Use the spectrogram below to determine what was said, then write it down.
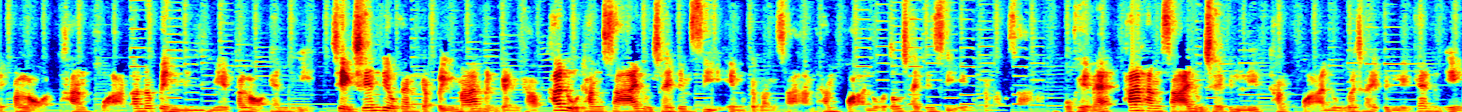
ตรประหลอด ทางขวาก็ต้องเป็นมิลลิเมตรประหลอดแค่นั้นเองเช่นเช่นเดียวกันกับปริมาตรเหมือนกันครับ ถ้าหนูทางซ้ายหนูใช้เป็น cm กำลังสามทางขวาหนูก็ต้องใช้เป็น cm กำลังสามโอเคไหมถ้าทางซ้ายหนูใช้เป็นลิตรทางขวาหนูก็ใช้เป็นลิตรแค่นั้นเอง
